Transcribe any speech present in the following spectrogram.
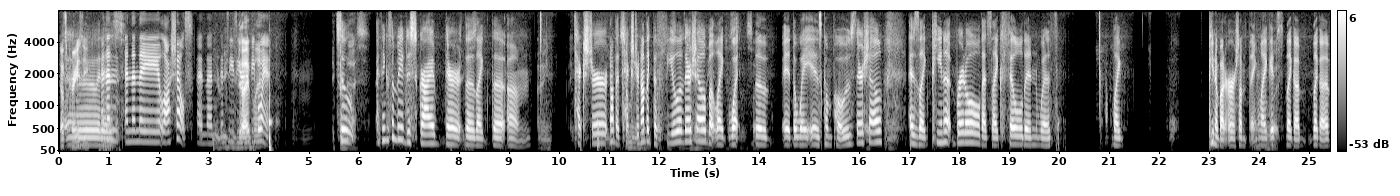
That's crazy. Oh, it and then and then they lost shells, and then You it's easier to be Dive buoyant. It's So- a mess. I think somebody described their the like the um I mean, texture, not the so texture, not like the feel of their shell, but like what the it, the way it is composed their shell you as like peanut brittle that's like filled in with like peanut butter or something. Like good. it's like a like a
